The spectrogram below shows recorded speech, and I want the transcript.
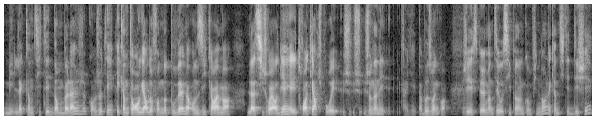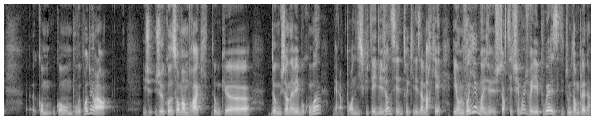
mais la quantité d'emballage qu'on jetait. Et quand on regarde au fond de notre poubelle, on se dit quand même, Là, si je regarde bien, il y a les trois quarts, je pourrais, j'en ai, enfin, il n'y avait pas besoin, quoi. J'ai expérimenté aussi pendant le confinement la quantité de déchets euh, qu'on pouvait produire. Alors, je, consomme en vrac, donc, euh, donc j'en avais beaucoup moins. Mais alors, pour en discuter avec des gens, c'est un truc qui les a marqués. Et on le voyait, moi, je, sortais de chez moi, je voyais les poubelles, elles étaient tout le temps pleines.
